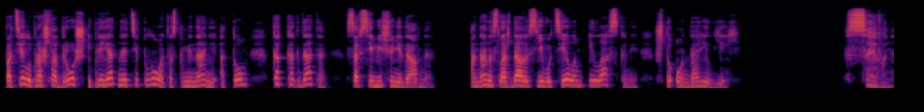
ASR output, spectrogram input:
По телу прошла дрожь и приятное тепло от воспоминаний о том, как когда-то, совсем еще недавно, она наслаждалась его телом и ласками, что он дарил ей. «Севен!»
